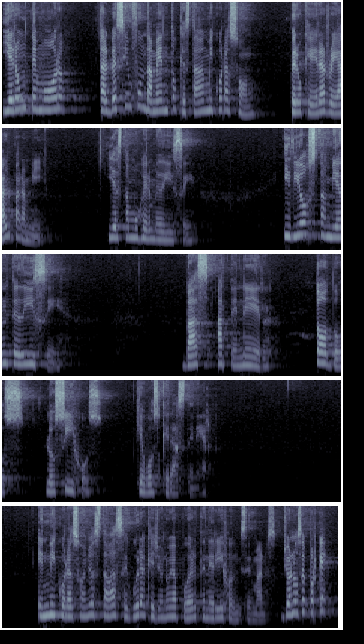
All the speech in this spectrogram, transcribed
Y era un temor tal vez sin fundamento que estaba en mi corazón, pero que era real para mí. Y esta mujer me dice, y Dios también te dice, vas a tener todos los hijos que vos querás tener. En mi corazón yo estaba segura que yo no iba a poder tener hijos, mis hermanos. Yo no sé por qué.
